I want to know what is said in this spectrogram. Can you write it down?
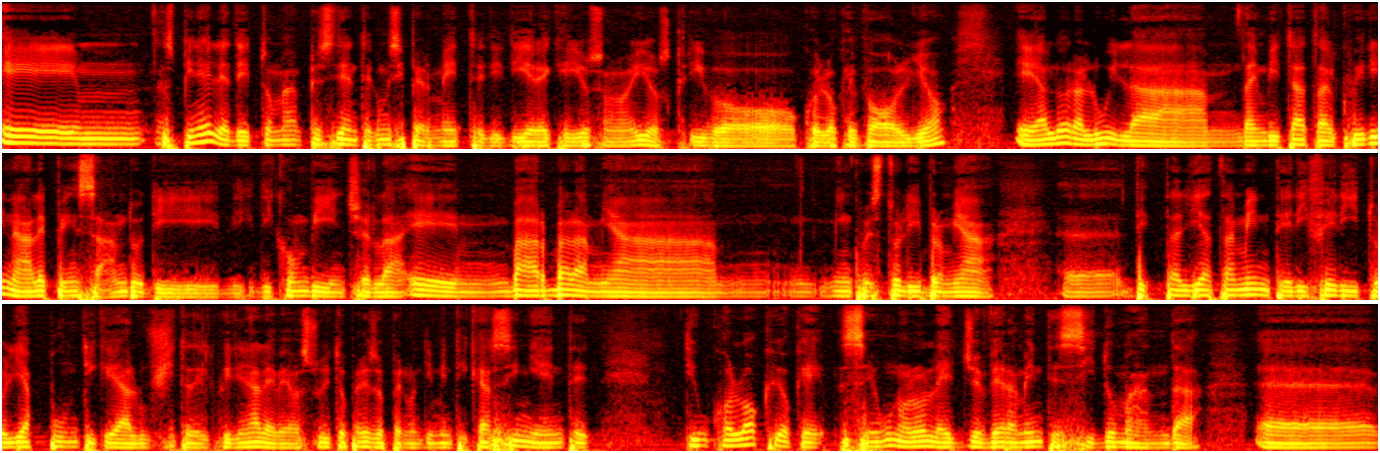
e mh, Spinelli ha detto, ma Presidente come si permette di dire che io sono io, scrivo quello che voglio? E allora lui l'ha, invitata al Quirinale pensando di, di, di convincerla e mh, Barbara ha, in questo libro mi ha eh, dettagliatamente riferito gli appunti che all'uscita del Quirinale aveva subito preso per non dimenticarsi niente di un colloquio che se uno lo legge veramente si domanda eh,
